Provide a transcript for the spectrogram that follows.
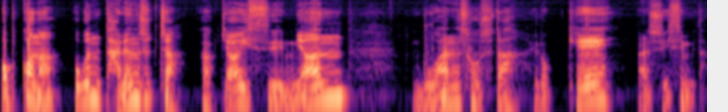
없거나 혹은 다른 숫자가 껴있으면 무한소수다. 이렇게 알 수 있습니다.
